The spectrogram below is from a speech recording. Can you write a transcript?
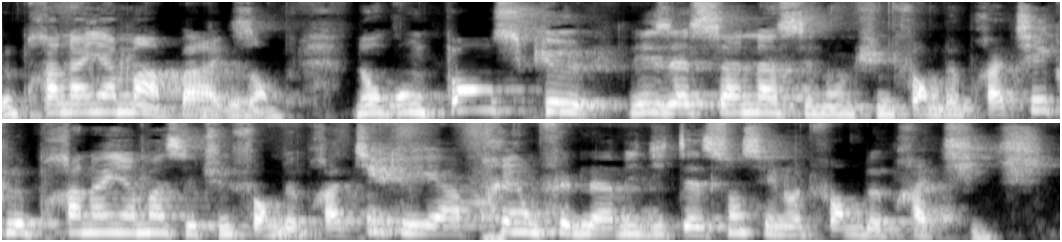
le pranayama, par exemple. Donc, on pense que les asanas, c'est donc une forme de pratique, le pranayama, c'est une forme de pratique, et après, on fait de la méditation, c'est une autre forme de pratique.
